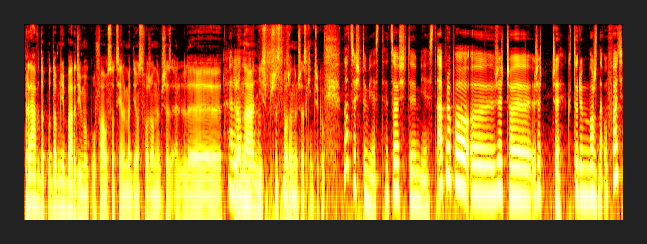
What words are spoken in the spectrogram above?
Prawdopodobnie bardziej bym ufał social mediom stworzonym przez El Elona niż stworzonym przez Chińczyków. No coś w tym jest, coś w tym jest. A propos y, rzeczy, rzeczy, którym można ufać,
